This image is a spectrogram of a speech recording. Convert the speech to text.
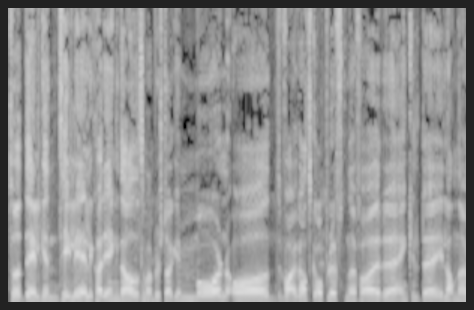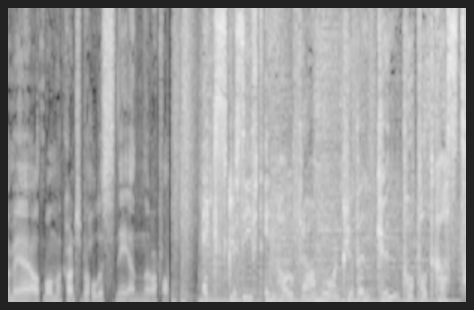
Så Delgen tidlig, eller Kari Engdahl som har bursdag i morgen. Og det var jo ganske oppløftende for enkelte i landet med at man kanskje beholder sneen, i hvert fall. Eksklusivt innhold fra Morgenklubben, kun på podkast.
